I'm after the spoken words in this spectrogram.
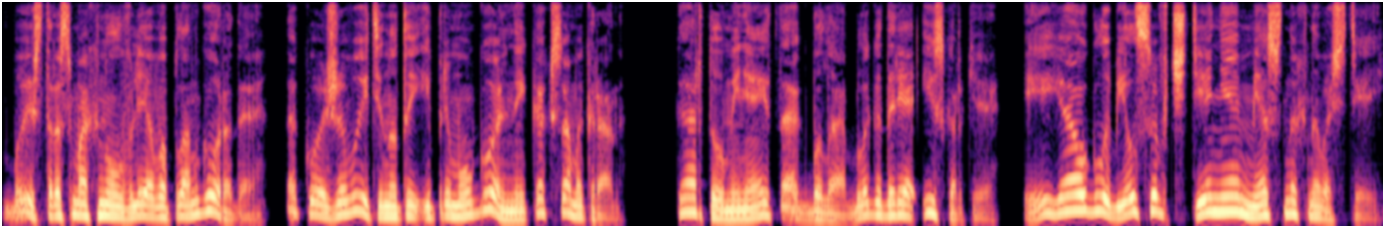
Быстро смахнул влево план города, такой же вытянутый и прямоугольный, как сам экран. Карта у меня и так была, благодаря искорке, и я углубился в чтение местных новостей.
